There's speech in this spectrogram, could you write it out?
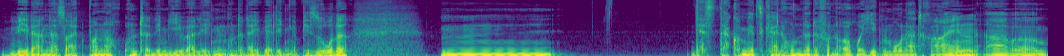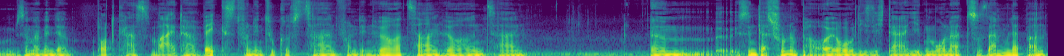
weder an der Sidebar noch unter dem jeweiligen, unter der jeweiligen Episode. Das, da kommen jetzt keine hunderte von Euro jeden Monat rein, aber sag mal, wenn der Podcast weiter wächst von den Zugriffszahlen, von den Hörerzahlen, Hörerinnenzahlen, ähm, sind das schon ein paar Euro, die sich da jeden Monat zusammenleppern.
